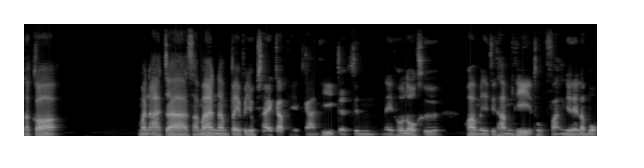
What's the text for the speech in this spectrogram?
แล้วก็ มันอาจจะสามารถนำไปประยุกต์ใช้กับเหตุการณ์ที่เกิดขึ้นในทั่วโลกคือ ความอยุติธรรมที่ถูกฝังอยู่ในระบบ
